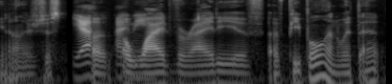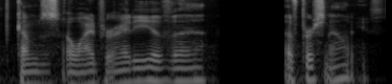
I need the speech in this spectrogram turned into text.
You know, there's just Yeah, a, I a mean- wide variety of, of people, and with that comes a wide variety of uh, of personalities.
